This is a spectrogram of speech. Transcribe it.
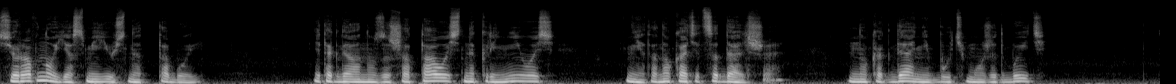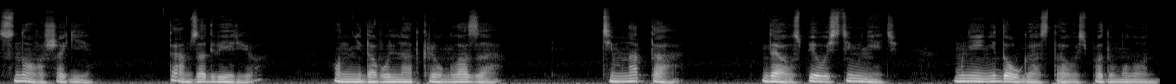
все равно я смеюсь над тобой. И тогда оно зашаталось, накренилось нет, оно катится дальше. Но когда-нибудь, может быть... Снова шаги. Там, за дверью. Он недовольно открыл глаза. Темнота. Да, успело стемнеть. Мне недолго осталось, подумал он.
